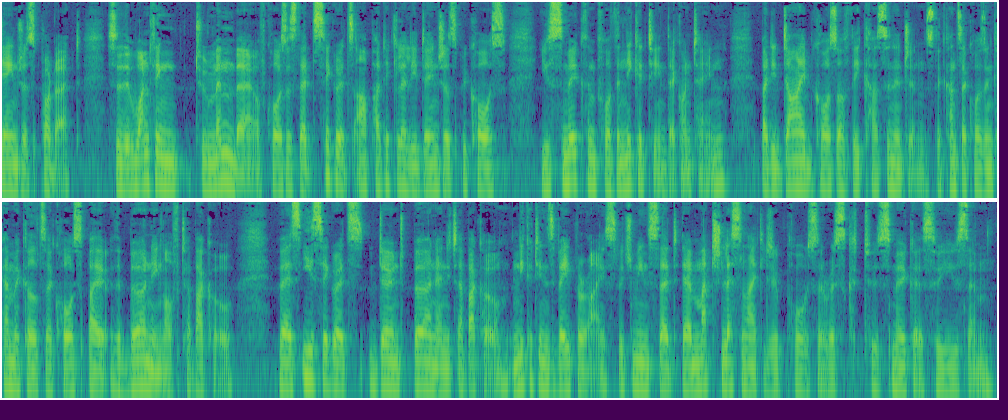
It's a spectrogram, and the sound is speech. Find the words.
dangerous product. So the one thing to remember, of course, is that cigarettes are particularly dangerous because you smoke them for the nicotine they contain, but you die because of the carcinogens. The cancer-causing chemicals are caused by the burning of tobacco, whereas e-cigarettes don't burn any tobacco. Nicotine is vaporized, which means that they're much less likely to pose a risk to smokers who use them.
